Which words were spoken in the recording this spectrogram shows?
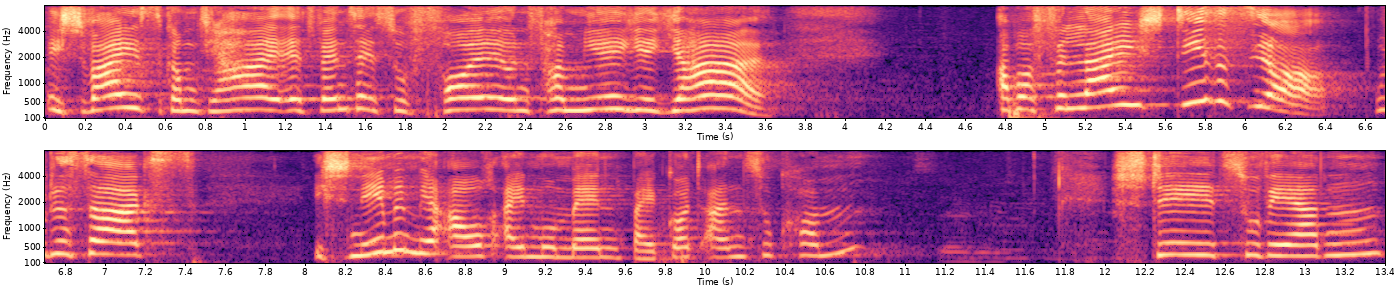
ich weiß, kommt, ja, Adventszeit ist so voll und Familie, ja. Aber vielleicht dieses Jahr wo du sagst, ich nehme mir auch einen Moment, bei Gott anzukommen, still zu werden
